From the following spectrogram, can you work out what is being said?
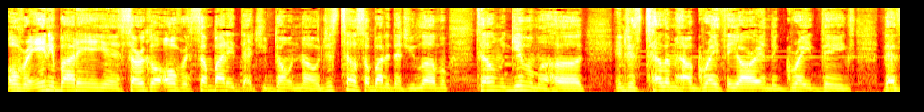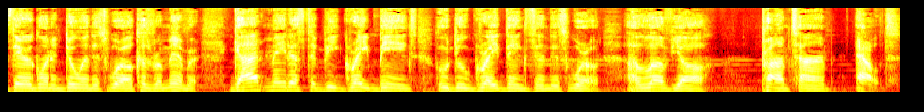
over anybody in your circle, over somebody that you don't know. Just tell somebody that you love them. Tell them, give them a hug, and just tell them how great they are and the great things that they're going to do in this world. Because remember, God made us to be great beings who do great things in this world. I love y'all. Prime time out.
